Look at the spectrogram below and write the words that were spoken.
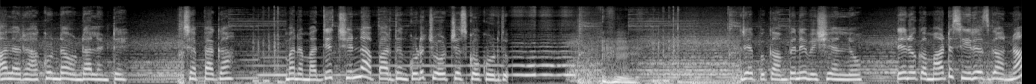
అలా రాకుండా ఉండాలంటే చెప్పాగా మన మధ్య చిన్న అపార్థం కూడా చోటు చేసుకోకూడదు. రేపు కంపెనీ విషయంలో నేను ఒక మాట సీరియస్గా అన్నా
